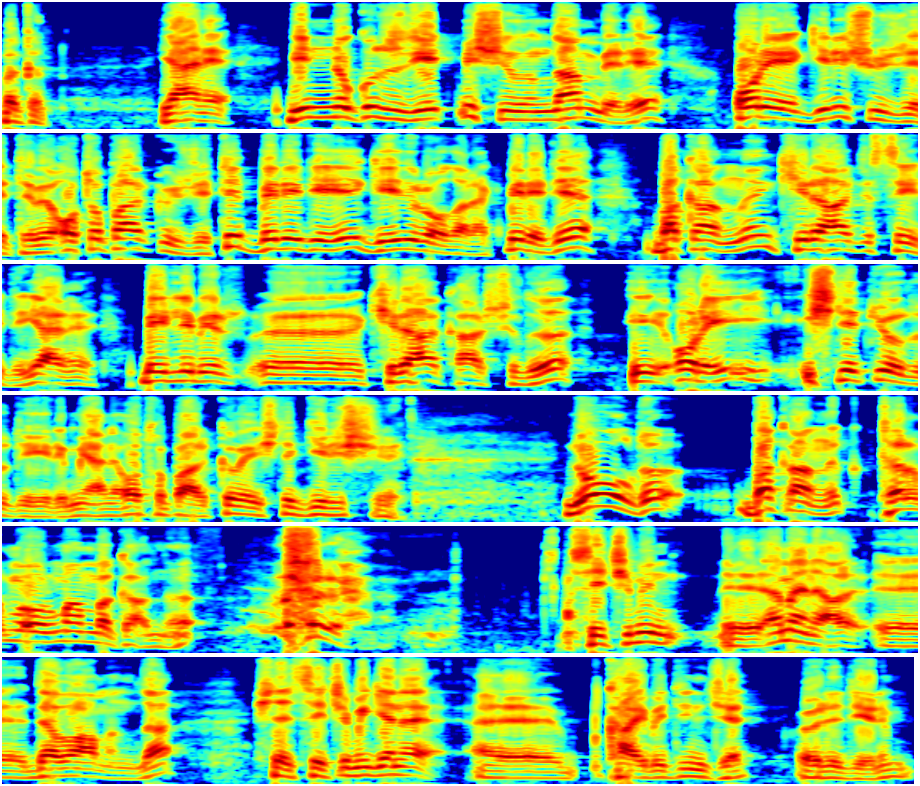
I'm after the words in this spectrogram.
Bakın yani 1970 yılından beri oraya giriş ücreti ve otopark ücreti belediyeye gelir olarak belediye bakanlığın kiracısıydı. Yani belli bir e, kira karşılığı e, orayı işletiyordu diyelim yani otoparkı ve işte girişi. Ne oldu? Bakanlık, Tarım ve Orman Bakanlığı seçimin e, hemen e, devamında işte seçimi gene e, kaybedince öyle diyelim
